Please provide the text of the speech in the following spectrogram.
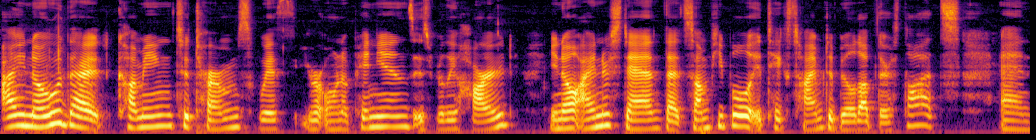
I know that coming to terms with your own opinions is really hard. You know, I understand that some people it takes time to build up their thoughts and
